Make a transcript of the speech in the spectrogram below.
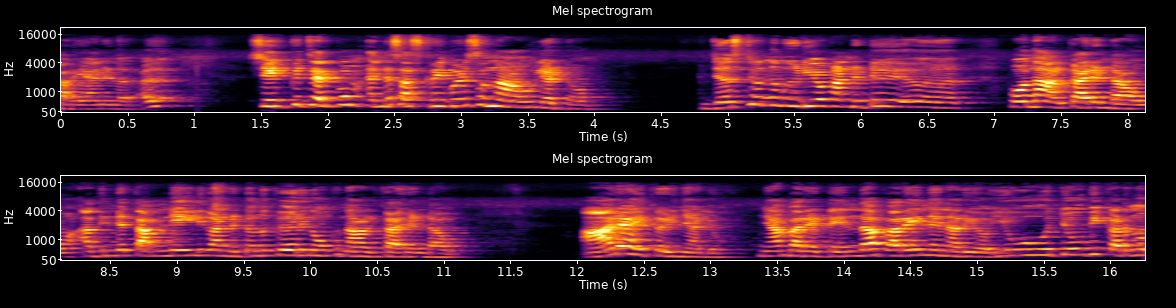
പറയാനുള്ളത്. അത് ശരിക്കും ചിലപ്പം എന്റെ സബ്സ്ക്രൈബേഴ്സ് ഒന്നും ആവില്ല കേട്ടോ ജസ്റ്റ് ഒന്ന് വീഡിയോ കണ്ടിട്ട് പോകുന്ന ആൾക്കാരുണ്ടാവും. അതിന്റെ തമ്മനയിൽ കണ്ടിട്ട് ഒന്ന് കയറി നോക്കുന്ന ആൾക്കാരുണ്ടാവും. ആരായി കഴിഞ്ഞാലും ഞാൻ പറയട്ടെ എന്താ പറയുന്നതെന്നറിയോ യൂട്യൂബിൽ കടന്നു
